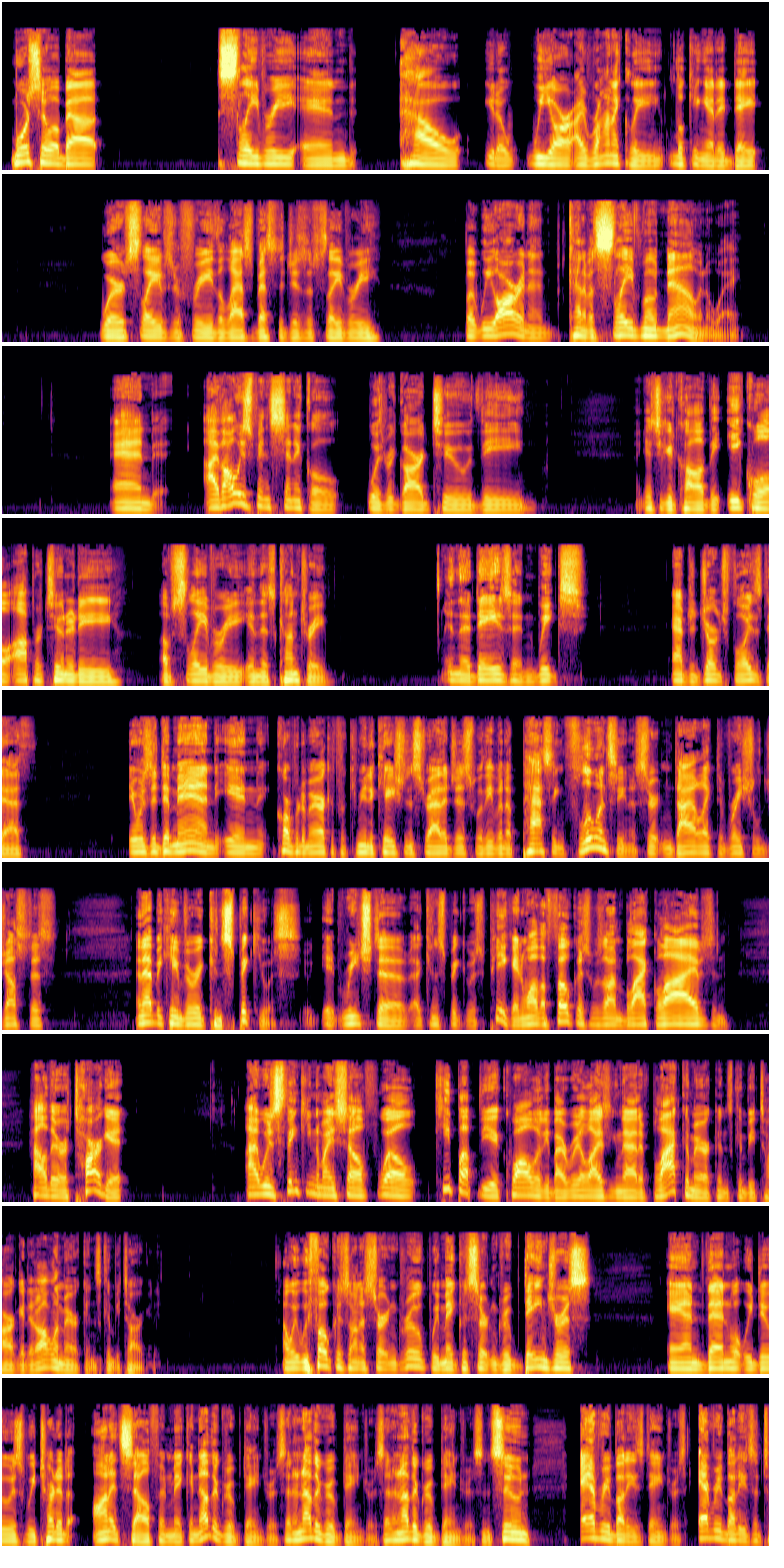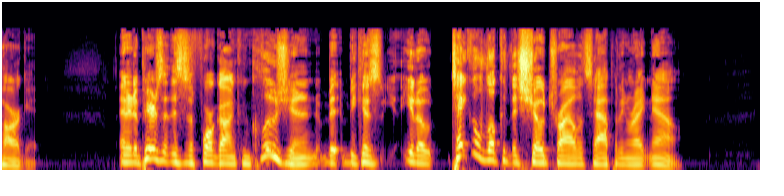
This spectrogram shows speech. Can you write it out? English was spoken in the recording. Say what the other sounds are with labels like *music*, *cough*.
More so about slavery and how you know we are ironically looking at a date where slaves are free, the last vestiges of slavery, but we are in a kind of a slave mode now in a way. And I've always been cynical with regard to the, I guess you could call it the equal opportunity of slavery in this country. In the days and weeks after George Floyd's death, there was a demand in corporate America for communication strategists with even a passing fluency in a certain dialect of racial justice. And that became very conspicuous. It reached a, a conspicuous peak. And while the focus was on black lives and how they're a target, I was thinking to myself, well, keep up the equality by realizing that if black Americans can be targeted, all Americans can be targeted. And we, we focus on a certain group, we make a certain group dangerous, and then what we do is we turn it on itself and make another group dangerous, and another group dangerous, and another group dangerous. And soon everybody's dangerous, everybody's a target. And it appears that this is a foregone conclusion because, you know, take a look at the show trial that's happening right now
